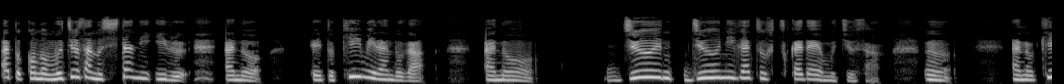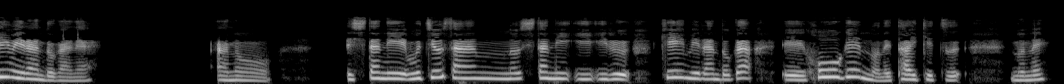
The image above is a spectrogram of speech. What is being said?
あとこの夢中さんの下にいる、あの、えっ、ー、と、キーミランドが、あの、10 12月2日だよ、夢中さん。うん。あの、キーミランドがね、あの、下に、夢中さんの下にいるキーミランドが、えー、方言のね、対決のね、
